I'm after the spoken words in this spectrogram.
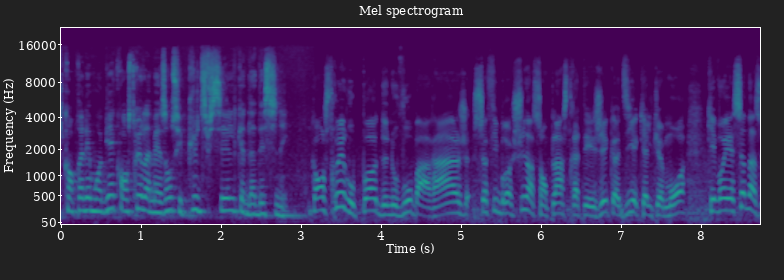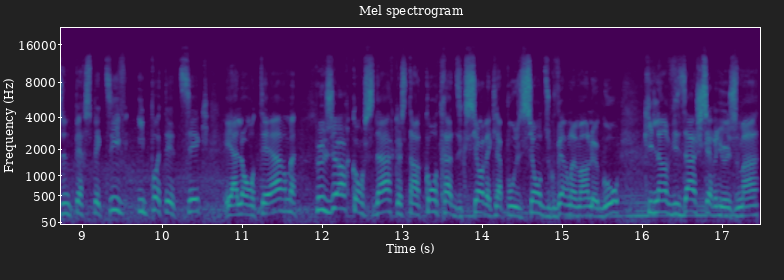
Puis comprenez-moi bien, construire la maison, c'est plus difficile que de la dessiner. Construire ou pas de nouveaux barrages, Sophie Brochu, dans son plan stratégique, a dit il y a quelques mois qu'elle voyait ça dans une perspective hypothétique et à long terme. Plusieurs considèrent que c'est en contradiction avec la position du gouvernement Legault, qui l'envisage sérieusement.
